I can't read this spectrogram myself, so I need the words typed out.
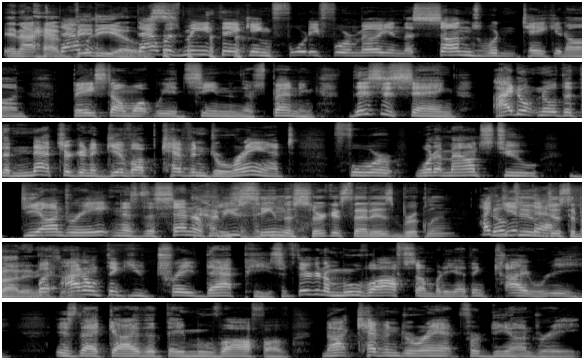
and I have that videos. that was me thinking 44 million. The Suns wouldn't take it on based on what we had seen in their spending. This is saying I don't know that the Nets are going to give up Kevin Durant for what amounts to DeAndre Ayton as the center. have you seen the circus that is Brooklyn? I They'll get do that, just about anything. But I don't think you trade that piece. If they're going to move off somebody, I think Kyrie is that guy that they move off of, not Kevin Durant for DeAndre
